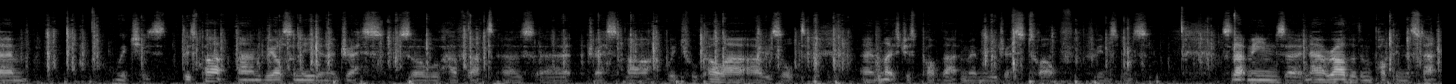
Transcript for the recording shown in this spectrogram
um, which is this part, and we also need an address. So we'll have that as uh, address R, which we'll call our, our result. And let's just pop that in memory address 12, for instance. So that means uh, now rather than popping the stack,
